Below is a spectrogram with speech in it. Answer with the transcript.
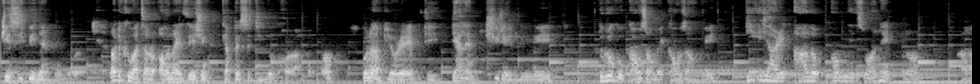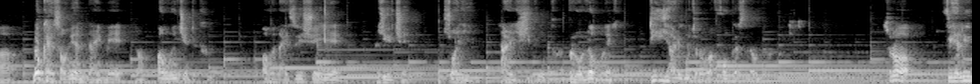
ဖြည့်ဆည်းပေးနိုင်ဖို့လို့နောက်တစ်ခုကကျတော့ organization capacity လို့ခေါ်တာပေါ့နော်ခုနပြောတဲ့ဒီ talent ရှိတဲ့လူတွေသူတို့ကိုခေါင်းဆောင်မဲ့ခေါင်းဆောင်တွေဒီအရာတွေအားလုံးအောင်မြင်စွာနဲ့နော်အာလောက်ခံဆောင်ရွက်နိုင်မဲ့နော်ပတ်ဝန်းကျင်တစ်ခု organization ရဲ့အရေးချင်းစွမ်းရည် ဒါတွေရှိဖို့ဘယ်လိုလုပ်မလဲဒီအရာတွေကိုကျွန်တော်တို့က focus လုပ်ရမှာဖြစ်တယ်ဆိုတော့ value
